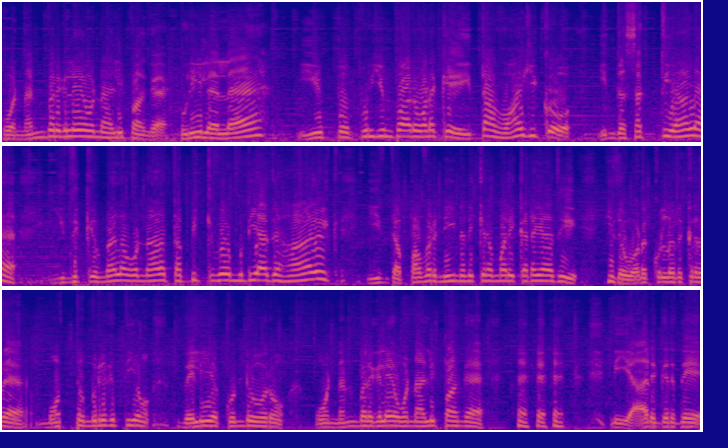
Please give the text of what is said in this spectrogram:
உன் நண்பர்களே உன்னை அழிப்பாங்க. புரியலல்ல? இப்ப புரியும் பாரு உனக்கு. இதான் வாங்கிக்கோ. இந்த சக்தியால இதுக்கு மேல உன்னால தப்பிக்கவே முடியாது ஹால்க் இந்த பவர் நீ நினைக்கிற மாதிரி கிடையாது. இது உனக்குள்ள இருக்கிற மொத்த மிருகத்தையும் வெளியே கொண்டு வரும். உன் நண்பர்களே உன்னை அழிப்பாங்க. நீ யாருங்கிறதே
